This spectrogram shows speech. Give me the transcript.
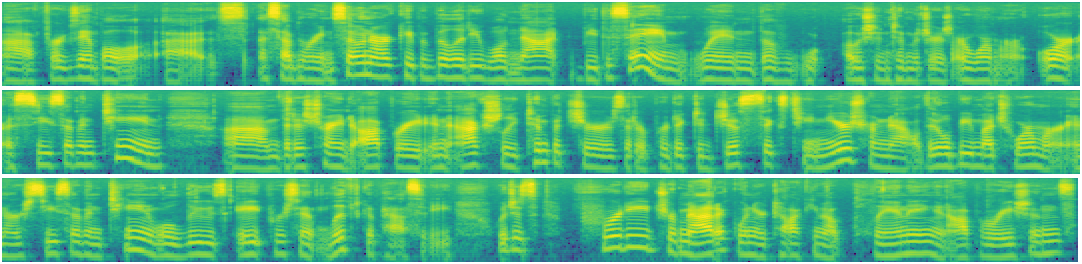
Uh, for example, uh, a submarine sonar capability will not be the same when the ocean temperatures are warmer, or a C 17 um, that is trying to operate in actually temperatures that are predicted just 16 years from now, they will be much warmer, and our C 17 will lose 8% lift capacity, which is pretty dramatic when you're talking about planning and operations,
